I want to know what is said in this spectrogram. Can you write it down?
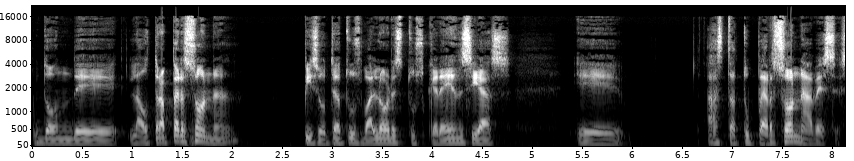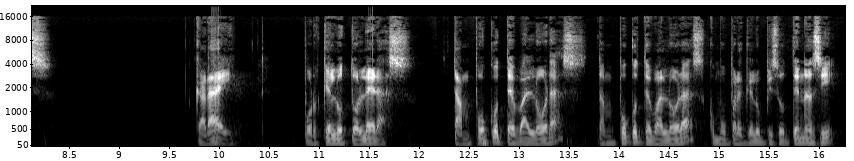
donde la otra persona pisotea tus valores, tus creencias, eh, hasta tu persona a veces? Caray, ¿por qué lo toleras? ¿Tampoco te valoras? ¿Tampoco te valoras como para que lo pisoteen así?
